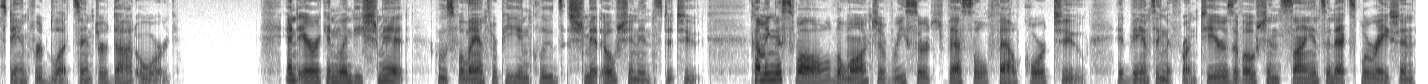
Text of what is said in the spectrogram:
StanfordBloodCenter.org. And Eric and Wendy Schmidt, whose philanthropy includes Schmidt Ocean Institute Coming this fall, the launch of research vessel Falkor 2, advancing the frontiers of ocean science and exploration,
